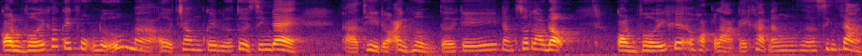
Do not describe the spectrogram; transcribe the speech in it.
Còn với các cái phụ nữ mà ở trong cái lứa tuổi sinh đẻ à, thì nó ảnh hưởng tới cái năng suất lao động. Còn với cái hoặc là cái khả năng ờ, sinh sản.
